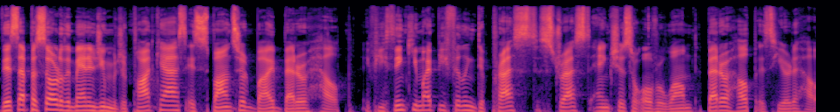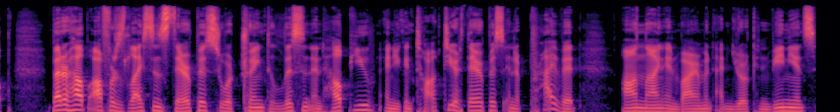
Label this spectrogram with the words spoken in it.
This episode of the Managing Madrid podcast is sponsored by BetterHelp. If you think you might be feeling depressed, stressed, anxious, or overwhelmed, BetterHelp is here to help. BetterHelp offers licensed therapists who are trained to listen and help you, and you can talk to your therapist in a private, online environment at your convenience.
